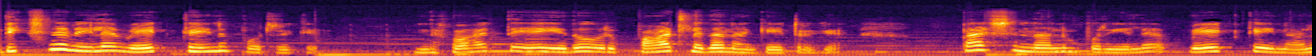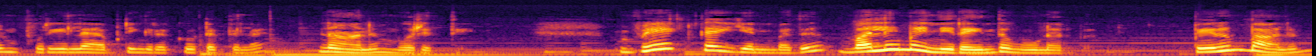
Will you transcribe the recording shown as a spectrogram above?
டிக்ஷனரியில் வேட்கைன்னு போட்டிருக்கு. இந்த வார்த்தையை ஏதோ ஒரு பாட்டில் தான் நான் கேட்டிருக்கேன். பேஷன்னாலும் புரியல வேட்கைனாலும் புரியல அப்படிங்கிற கூட்டத்தில் நானும் ஒருத்தி. வேட்கை என்பது வலிமை நிறைந்த உணர்வு. பெரும்பாலும்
